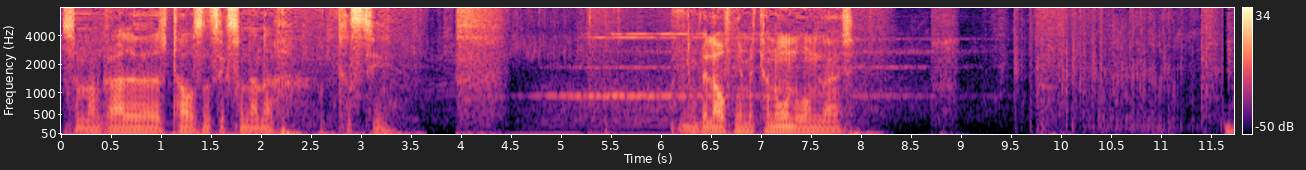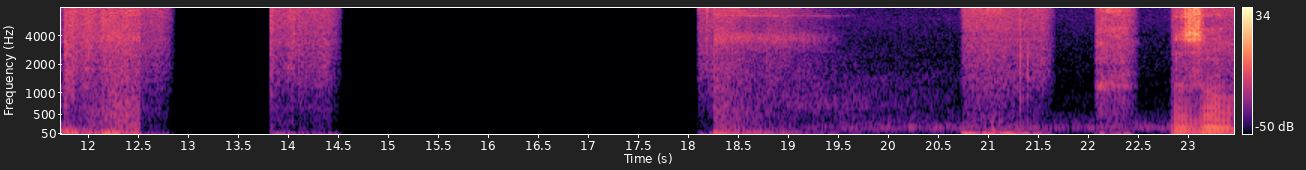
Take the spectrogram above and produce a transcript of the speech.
Sind wir gerade 1600 nach Christi. Und wir laufen hier mit Kanonen rum gleich. So.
